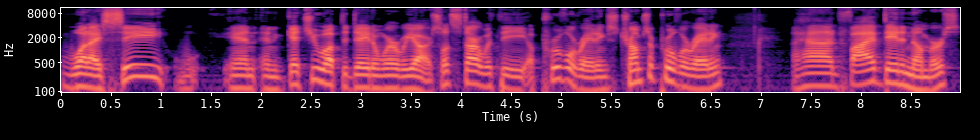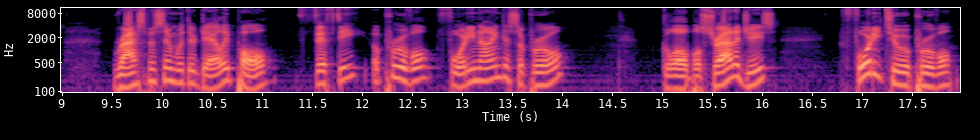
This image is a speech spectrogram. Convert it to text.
what I see and and get you up to date on where we are. So let's start with the approval ratings. Trump's approval rating. I had five data numbers. Rasmussen with their daily poll, 50 approval, 49 disapproval. Global Strategies, 42 approval,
